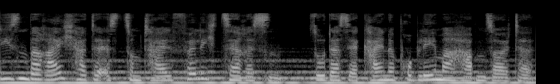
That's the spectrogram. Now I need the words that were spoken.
Diesen Bereich hatte es zum Teil völlig zerrissen, so dass er keine Probleme haben sollte,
